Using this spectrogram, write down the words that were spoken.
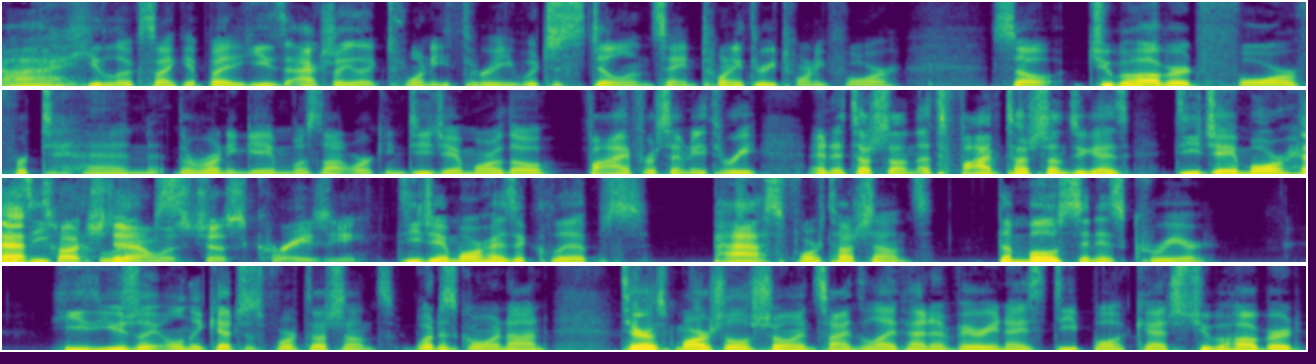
Ah, he looks like it, but he's actually like 23, which is still insane. 23, 24. So Chuba Hubbard, four for 10. The running game was not working. DJ Moore, though, five for 73 and a touchdown. That's five touchdowns, you guys. DJ Moore has That touchdown eclipsed- was just crazy. DJ Moore has eclipsed past four touchdowns, the most in his career. He usually only catches four touchdowns. What is going on? Terrace Marshall showing signs of life had a very nice deep ball catch. Chuba Hubbard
